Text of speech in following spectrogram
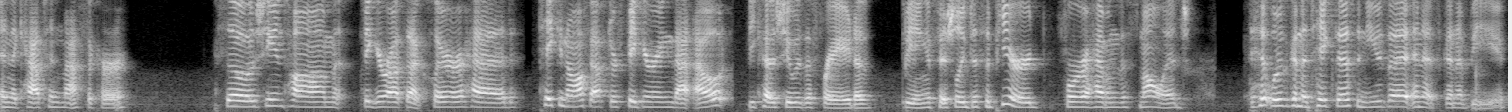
in the Katyn massacre. So she and Tom figure out that Claire had taken off after figuring that out because she was afraid of being officially disappeared for having this knowledge. Hitler's gonna take this and use it, and it's gonna be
